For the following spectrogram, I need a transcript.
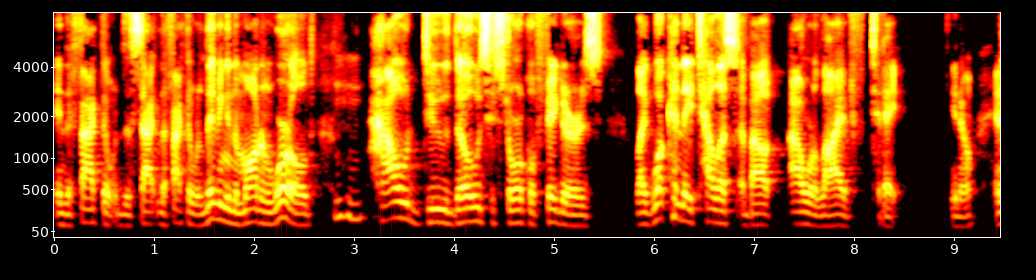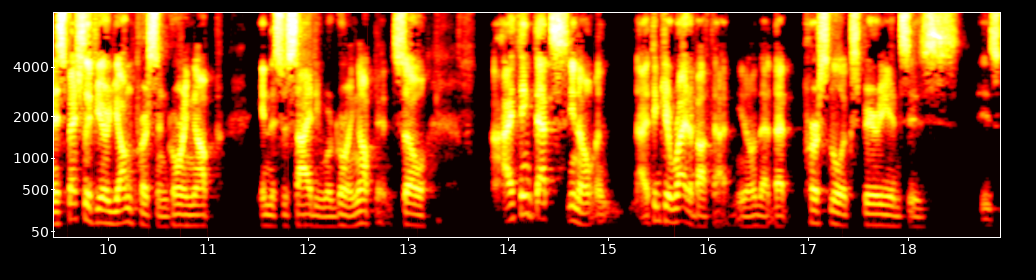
in the fact that the, the fact that we're living in the modern world. Mm-hmm. How do those historical figures like what can they tell us about our life today? You know, and especially if you're a young person growing up in the society we're growing up in. So I think that's, you know, I think you're right about that. You know, that, that personal experience is, is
